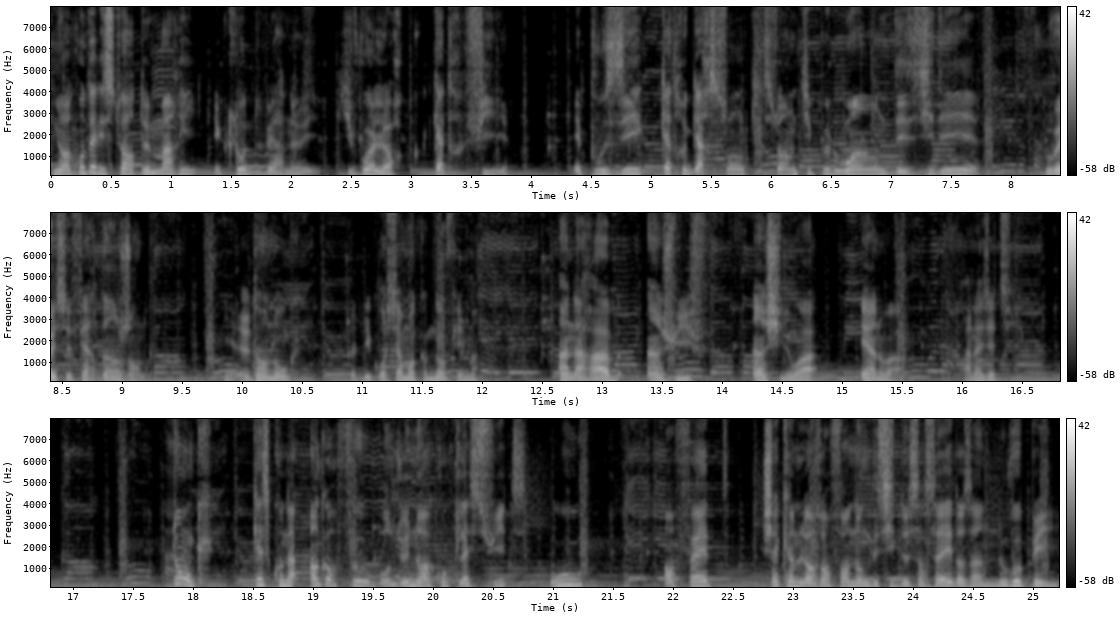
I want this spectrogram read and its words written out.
il nous racontait l'histoire de Marie et Claude Verneuil qui voient leurs quatre filles épouser quatre garçons qui sont un petit peu loin des idées qui pouvaient se faire d'un gendre. Il y a dedans donc, je le dis grossièrement comme dans le film, hein, un arabe, un juif, un chinois et un noir, un asiatique. Donc, qu'est-ce qu'on a encore fait au bon Dieu? Nous raconte la suite où, en fait, chacun de leurs enfants donc décide de s'installer dans un nouveau pays.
